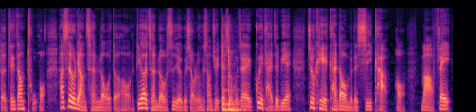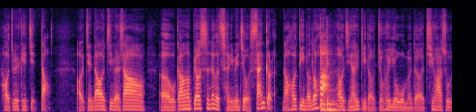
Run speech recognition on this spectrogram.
的这张图哦，它是有两层楼的哦。第二层楼是有一个小楼上去，但是我们在柜台这边就可以看到我们的 C 卡哦。吗啡，好，这边可以捡到，好，捡到基本上，呃，我刚刚标示那个层里面就有三个了。然后顶楼的话，然后警察局顶楼就会有我们的企划书，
